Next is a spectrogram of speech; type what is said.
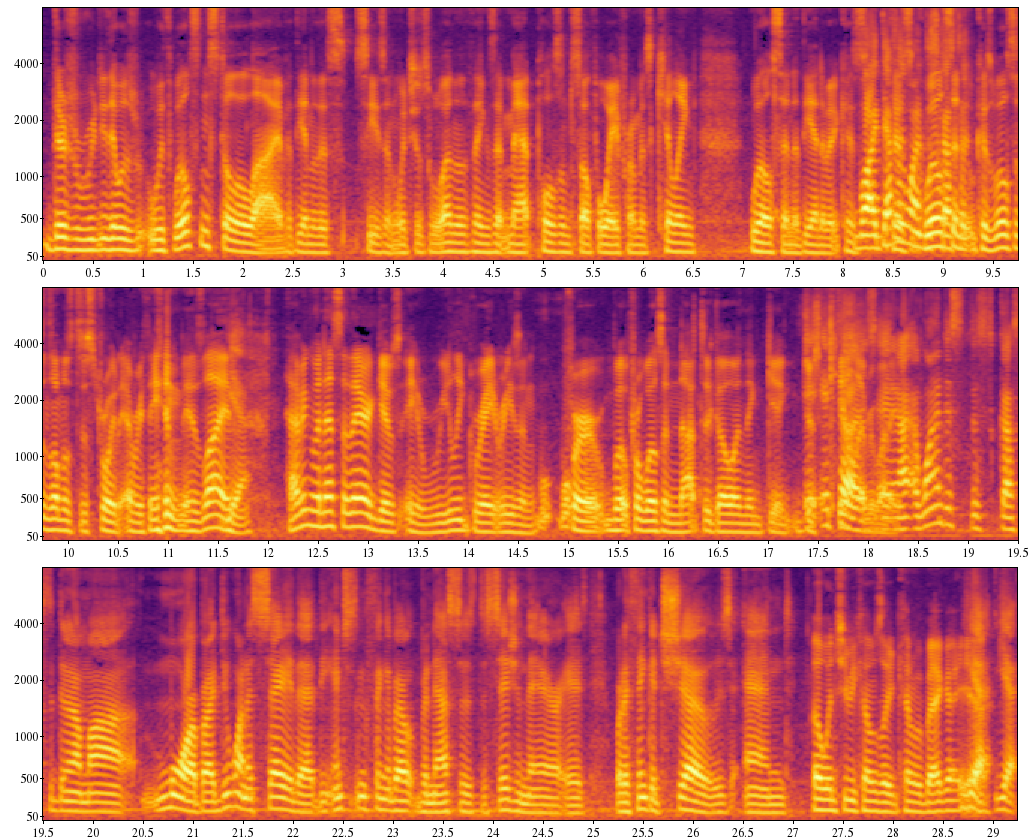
there's really there was with Wilson still alive at the end of this season, which is one of the things that Matt pulls himself away from is killing Wilson at the end of it because Well, I definitely wanna Wilson because Wilson's almost destroyed everything in his life. Yeah. Having Vanessa there gives a really great reason for Wil- for Wilson not to go and then get, just it, it kill does, everybody. and I, I want to discuss the denouement more, but I do want to say that the interesting thing about Vanessa's decision there is what I think it shows, and oh, when she becomes like kind of a bad guy. yeah, yeah,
